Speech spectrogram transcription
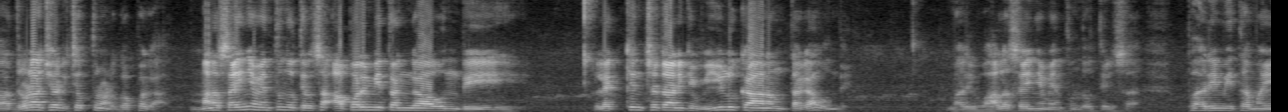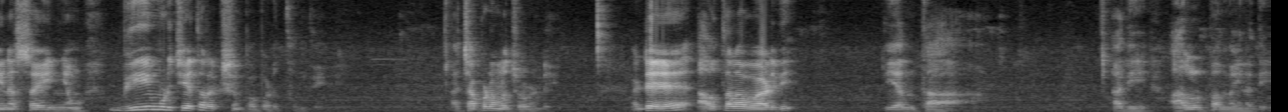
ఆ ద్రోణాచార్యుడు చెప్తున్నాడు గొప్పగా మన సైన్యం ఎంతుందో తెలుసా? అపరిమితంగా ఉంది. లెక్కించటానికి వీలు కానంతగా ఉంది. మరి వాళ్ళ సైన్యం ఎంతుందో తెలుసా? పరిమితమైన సైన్యం భీముడి చేత రక్షింపబడుతుంది. అది చెప్పడంలో చూడండి. అంటే అవతల వాడిది ఎంత అది అల్పమైనది.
